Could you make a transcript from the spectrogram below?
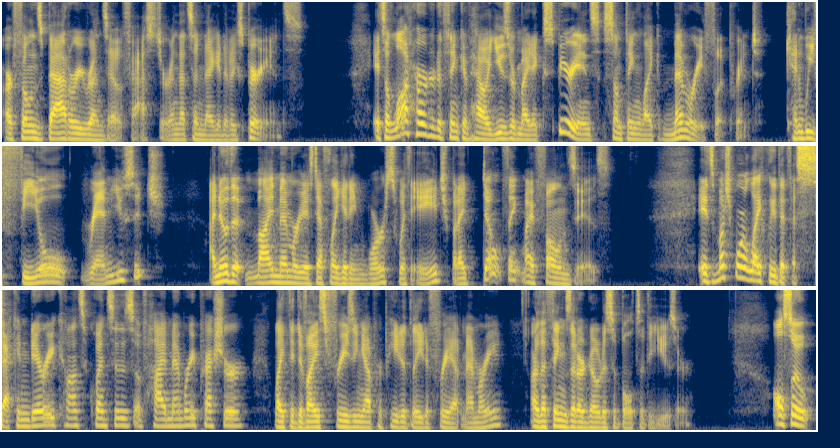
Our phone's battery runs out faster, and that's a negative experience. It's a lot harder to think of how a user might experience something like memory footprint. Can we feel RAM usage? I know that my memory is definitely getting worse with age, but I don't think my phone's is. It's much more likely that the secondary consequences of high memory pressure, like the device freezing up repeatedly to free up memory, are the things that are noticeable to the user. Also,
